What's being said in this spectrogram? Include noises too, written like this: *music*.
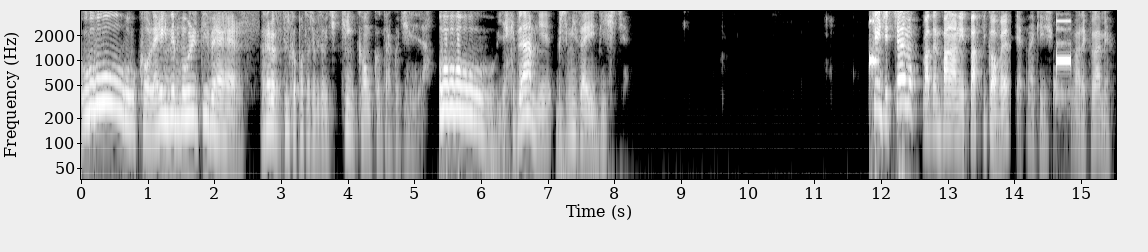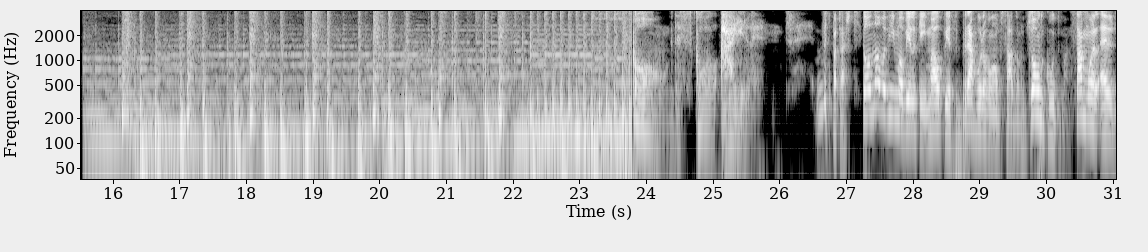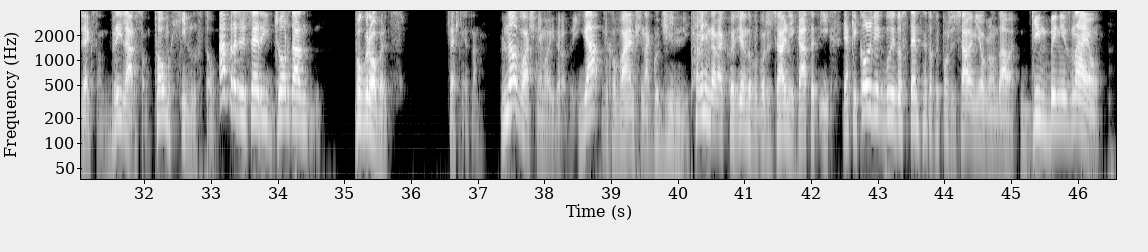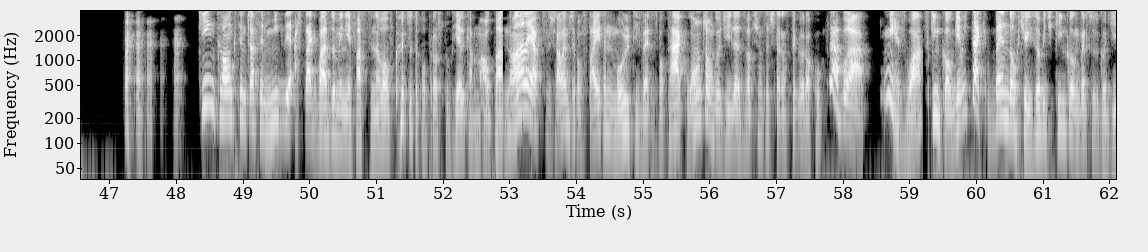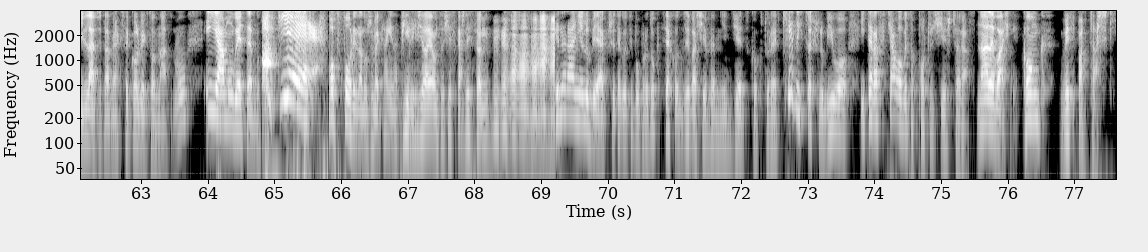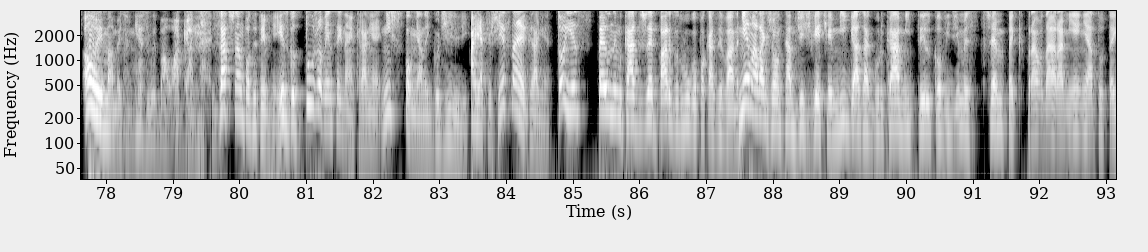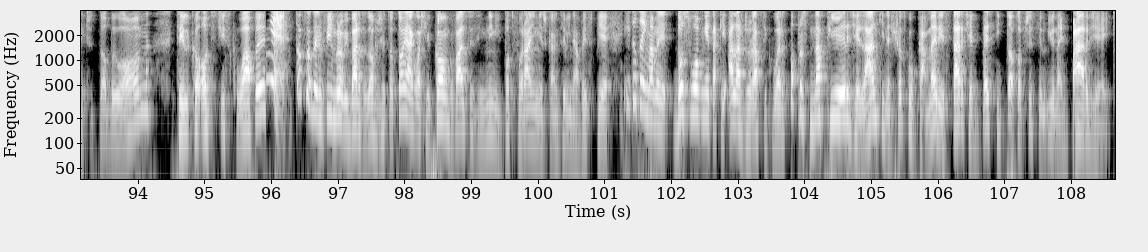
Uuu, kolejny multiverse. Robię to tylko po to, żeby zrobić King Kong kontra Godzilla. Uuu, jak dla mnie brzmi zajebiście. Cięcie, czemu ten banan jest plastikowy? Jak na jakiejś kurwa reklamie. Wyspa Czaszki. To nowy film o wielkiej małpie z brawurową obsadą. John Goodman, Samuel L. Jackson, Brie Larson, Tom Hiddleston, a w reżyserii Jordan Vogt Roberts. Też nie znam. No właśnie, moi drodzy, ja wychowałem się na Godzilli. Pamiętam, jak chodziłem do wypożyczalni kaset i jakiekolwiek były dostępne, to wypożyczałem i oglądałem. Gimby nie znają. *laughs* King Kong tymczasem nigdy aż tak bardzo mnie nie fascynował, w końcu to po prostu wielka małpa. No ale jak słyszałem, że powstaje ten multiverse, bo tak, łączą Godzilla z 2014 roku, która była niezła, z King Kongiem i tak będą chcieli zrobić King Kong vs Godzilla, czy tam jak sekolwiek to nazwą. I ja mówię temu, yeah! Potwory na dużym ekranie napierdzielające się z każdej strony. *laughs* Generalnie lubię, jak przy tego typu produkcjach odzywa się we mnie dziecko, które kiedyś coś lubiło i teraz chciałoby to poczuć jeszcze raz. No ale właśnie, Kong, Wyspa Czaszki. Oj, mamy tu niezły bałagan. Zacznę pozytywnie. Jest go dużo więcej na ekranie niż wspomnianej Godzilli. A jak już jest na ekranie, to jest w pełnym kadrze, bardzo długo pokazywany. Nie ma tak, że on tam gdzieś, wiecie, miga za górkami, tylko widzimy strzępek, prawda, ramienia tutaj, czy to był on? Tylko odcisk łapy? Nie! To, co ten film robi bardzo dobrze, to to, jak właśnie Kong walczy z innymi potworami mieszkającymi na wyspie. I tutaj mamy dosłownie takie ala Jurassic World, po prostu napierdzielanki na środku kamery, starcie bestii, to, co wszyscy lubimy najbardziej.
